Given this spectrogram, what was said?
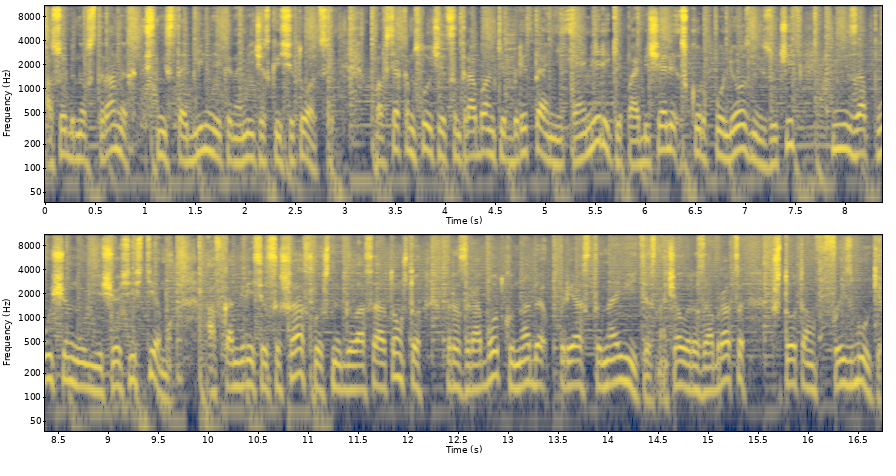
особенно в странах с нестабильной экономической ситуацией. Во всяком случае, Центробанки Британии и Америки пообещали скрупулезно изучить незапущенную еще систему, а в Конгрессе США слышны голоса о том, что разработку надо приостановить и сначала разобраться, что там в Фейсбуке.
